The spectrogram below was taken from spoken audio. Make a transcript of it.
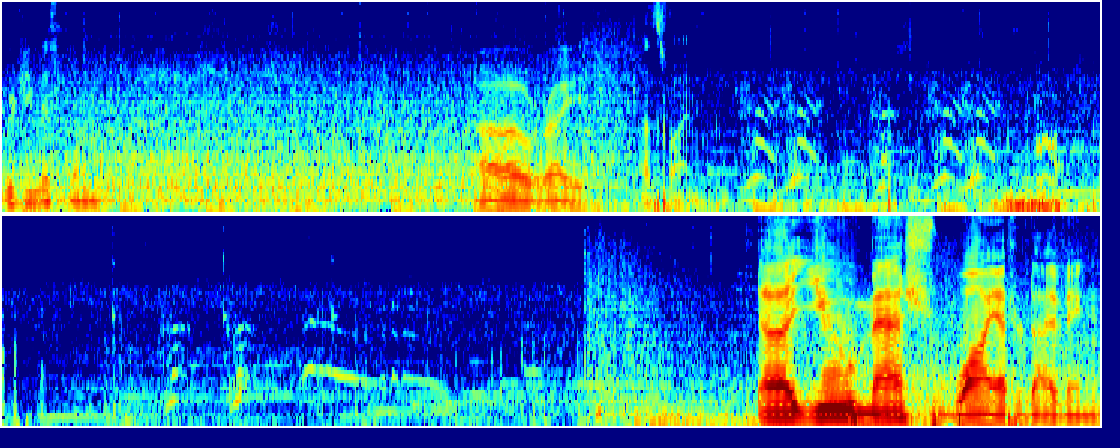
Where'd you miss one? Oh right, that's fine. Uh, you mash Y after diving.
